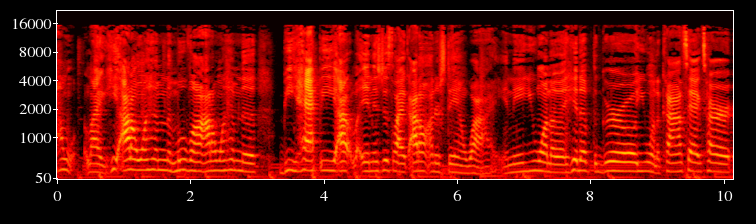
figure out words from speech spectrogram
I don't like he. I don't want him to move on. I don't want him to be happy. I, and it's just like I don't understand why. And then you want to hit up the girl. You want to contact her.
